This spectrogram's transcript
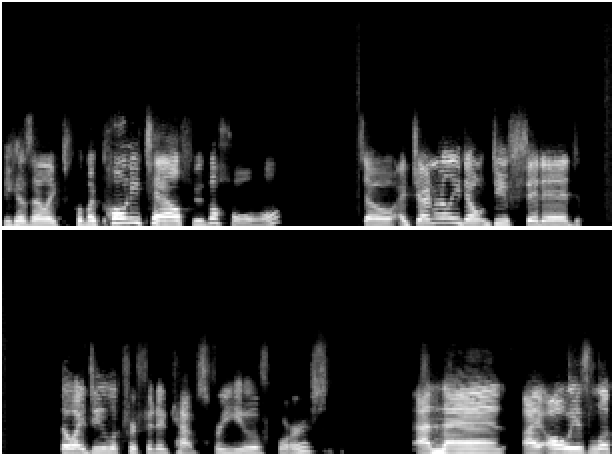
because I like to put my ponytail through the hole. So I generally don't do fitted, though I do look for fitted caps for you, of course. And then I always look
